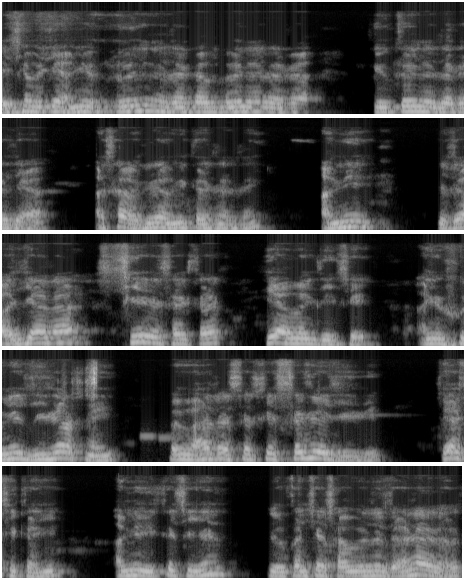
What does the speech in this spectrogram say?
त्याच्यामध्ये आम्ही अला जागा बला जागा किंवा जागा द्या. असा आग्रह आम्ही करणार नाही. आम्ही राज्याला स्थिर सरकार हे आम्हाला द्यायचं. आहे आणि पुणे जिल्हाच नाही पण महाराष्ट्रातले सगळे जिल्हे त्या ठिकाणी आम्ही एकत्र येऊन लोकांच्या सामोरं जाणार आहोत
